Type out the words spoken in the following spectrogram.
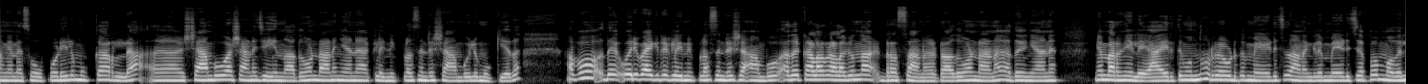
അങ്ങനെ സോപ്പ് പൊടിയിൽ മുക്കാറില്ല. ഷാമ്പൂ വാഷാണ് ചെയ്യുന്നത്. അതുകൊണ്ടാണ് ഞാൻ ആ ക്ലിനിക് പ്ലസിന്റെ ഷാമ്പൂവിൽ മുക്കിയത്. അപ്പോൾ ഒരു പാക്കറ്റ് ക്ലിനിക് പ്ലസിന്റെ ഷാമ്പൂ അത് കളർ ഇളകുന്ന ഡ്രസ്സാണ് കേട്ടോ. അതുകൊണ്ടാണ് അത് ഞാൻ ഞാൻ പറഞ്ഞില്ലേ ആയിരത്തി മുന്നൂറ് രൂപ കൊടുത്ത് മേടിച്ചതാണെങ്കിലും മേടിച്ചപ്പം മുതൽ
